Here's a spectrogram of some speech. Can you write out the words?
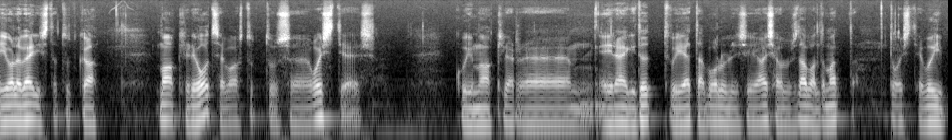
ei ole välistatud ka maakleri otsevastutus ostja ees kui maakler äh, ei räägi tõtt või jätab olulisi asjaolusid avaldamata. ostja võib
